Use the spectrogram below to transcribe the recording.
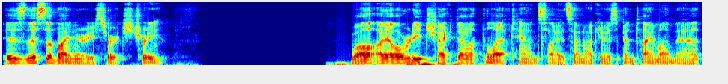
Is this a binary search tree? Well, I already checked out the left-hand side, so I'm not going to spend time on that.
